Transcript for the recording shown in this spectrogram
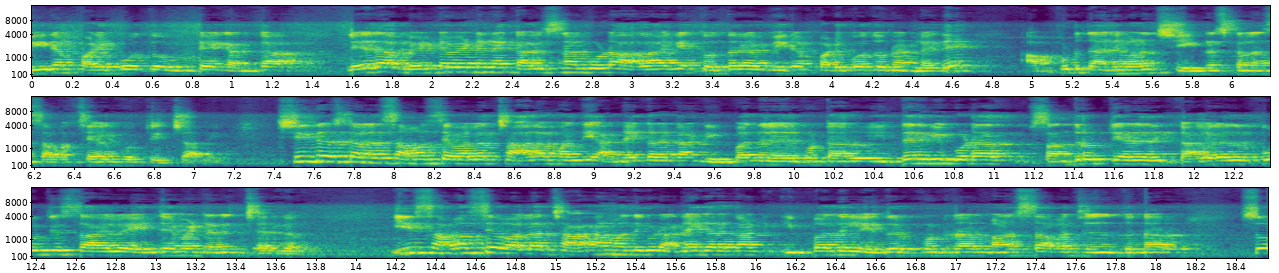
వీర్యం పడిపోతూ ఉంటే కనుక లేదా వెంట వెంటనే కలిసినా కూడా అలాగే తొందరగా వీర్యం పడిపోతున్నట్లయితే అప్పుడు దాన్ని మనం శీఘ్రస్కలన సమస్యగా గుర్తించాలి. శీఘ్రస్కలన సమస్య వల్ల చాలా మంది అనేక రకాల ఇబ్బందులు ఎదుర్కొంటారు. ఇద్దరికి కూడా సంతృప్తి అనేది కలగదు. పూర్తి స్థాయిలో ఎంజాయ్మెంట్ అనేది జరగదు. ఈ సమస్య వల్ల చాలా మంది కూడా అనేక రకాల ఇబ్బందులు ఎదుర్కొంటున్నారు మనస్తాపం చెందుతున్నారు. సో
